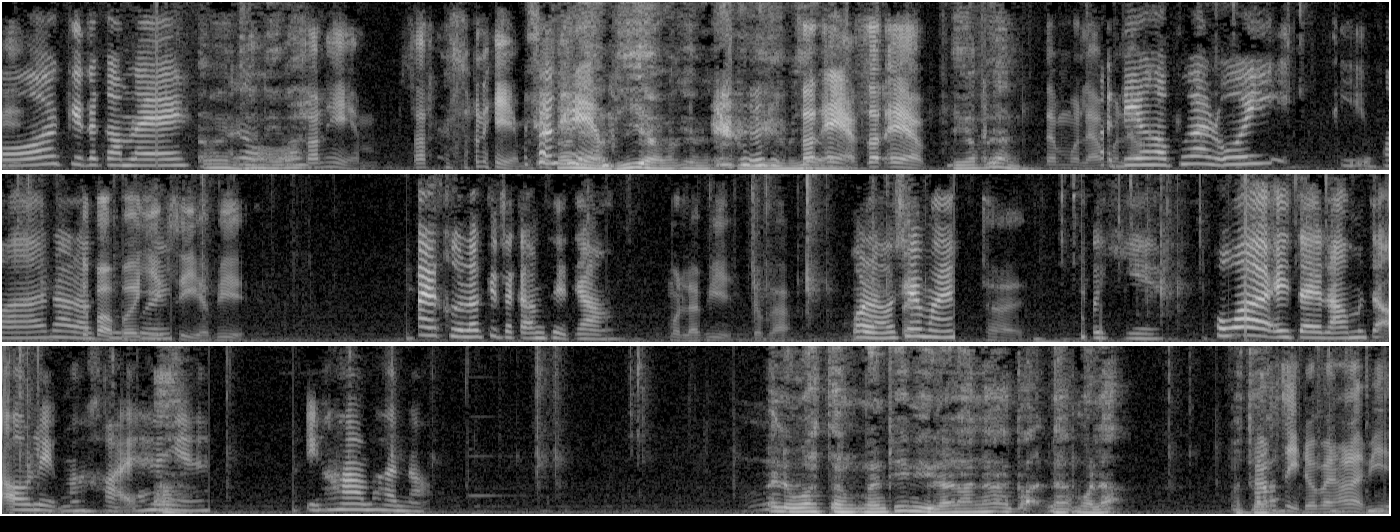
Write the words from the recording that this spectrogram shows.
พี่กิจกรรมอะไร เอาเงินแค่นี้วะซ่อนเหมซ่อนซ่อนเหมฉันเห็นพี่อะวะเกมเกมซ่อนแอบซ่อนแอบดีครับเพื่อนแต่หมดแล้วสหมวัสดดีแล้วครับเพื่อน อุ้ยสีฟ้าน่ารัจะกบอกเบอร์สุดยี่ๆสี่อะพี่ ใช่คือแล้วกิจกรรมเสร็จยังหมดแล้วพี่จบแล้วหมดแล้วใช่ไหมใช่ โอเค เพราะว่าไอ้ใจรักมันจะเอาเหล็กมาขายให้ไง อีกห้าพันอะ ไม่รู้ว่าแต่เงินพี่มีอยู่แล้วล้านห้าก็นะหมดแล้วหมดตัวข้ามสี่โดนไปเท่าไหร่พี่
